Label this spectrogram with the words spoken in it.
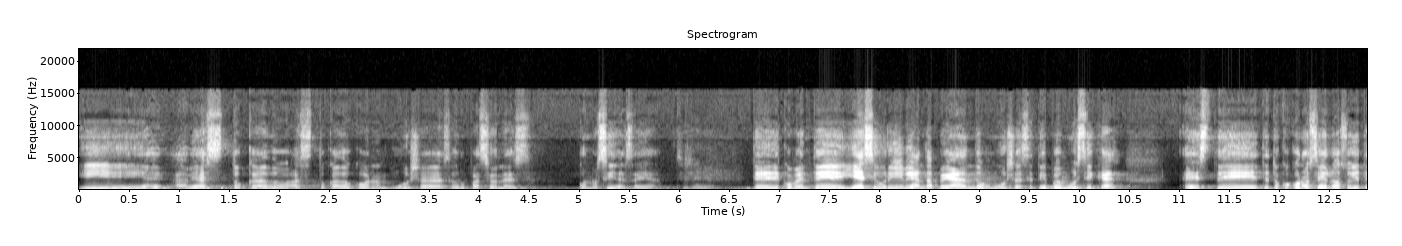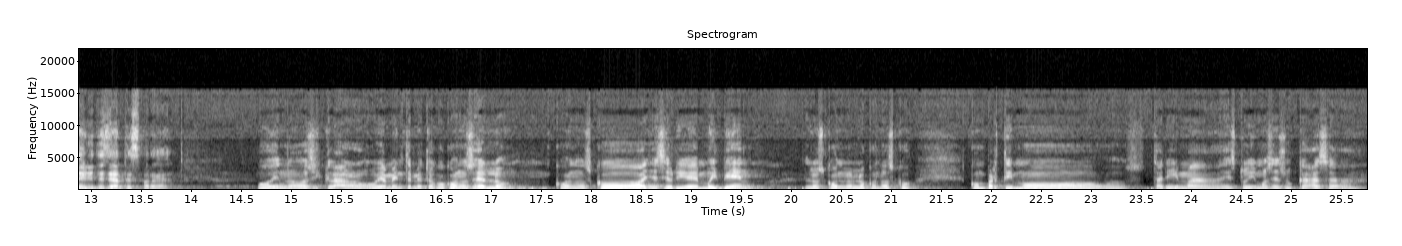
y eh, habías tocado, has tocado con muchas agrupaciones conocidas allá. sí señor. Te comenté, Jesse Uribe anda pegando mucho ese tipo de música. Este, ¿Te tocó conocerlos o ya te viniste de antes para acá? Uy, no, sí, claro, obviamente me tocó conocerlo. Conozco a Jesse Uribe muy bien, los, lo, lo conozco. Compartimos tarima, estuvimos en su casa.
